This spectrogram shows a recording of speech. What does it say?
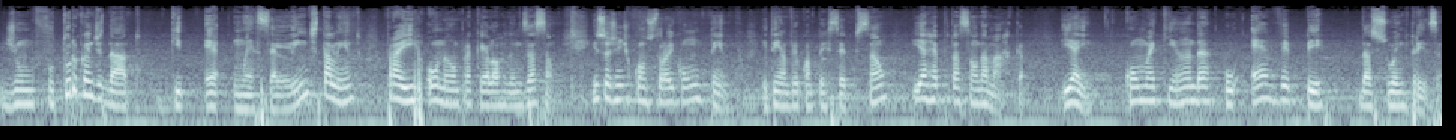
de um futuro candidato que é um excelente talento para ir ou não para aquela organização. Isso a gente constrói com um tempo e tem a ver com a percepção e a reputação da marca. E aí, como é que anda o EVP da sua empresa?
